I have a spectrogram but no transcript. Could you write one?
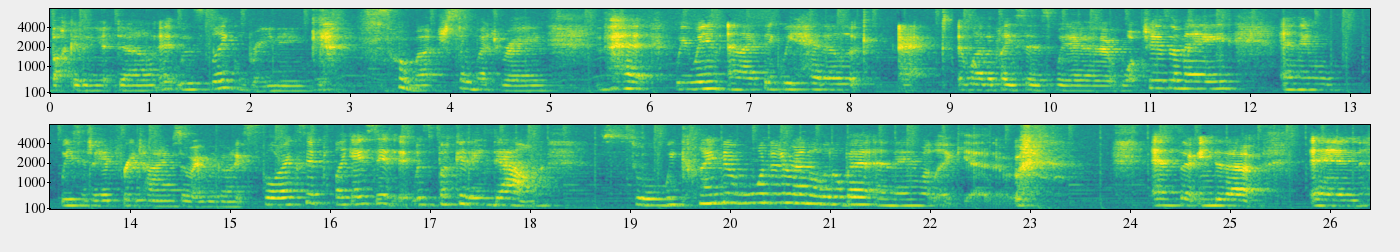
bucketing it down. It was like raining so much, so much rain that we went and I think we had a look at one of the places where watches are made and then we essentially had free time so we were going to explore except like I said it was bucketing down so we kind of wandered around a little bit and then we're like, yeah, no. and so ended up in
